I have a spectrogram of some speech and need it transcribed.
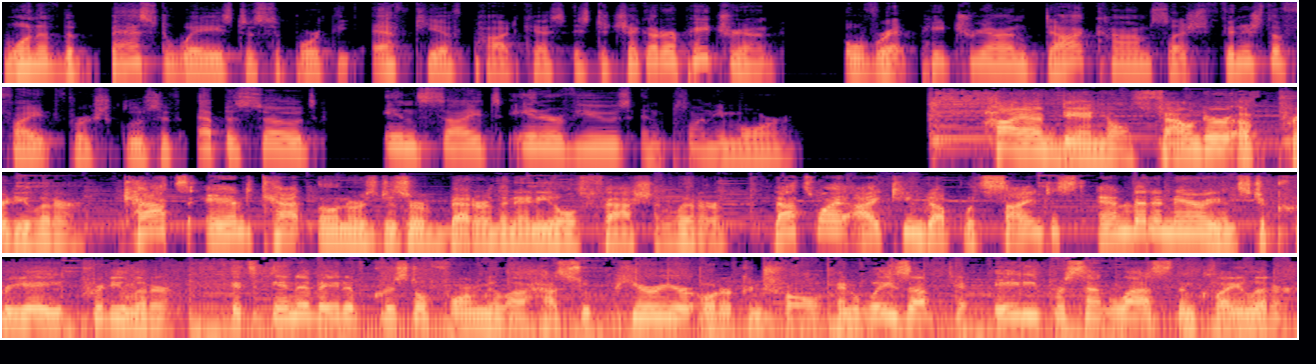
One of the best ways to support the FTF podcast is to check out our Patreon over at patreon.com slash finish the fight for exclusive episodes, insights, interviews, and plenty more. Hi, I'm Daniel, founder of Pretty Litter. Cats and cat owners deserve better than any old-fashioned litter. That's why I teamed up with scientists and veterinarians to create Pretty Litter. Its innovative crystal formula has superior odor control and weighs up to 80% less than clay litter.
